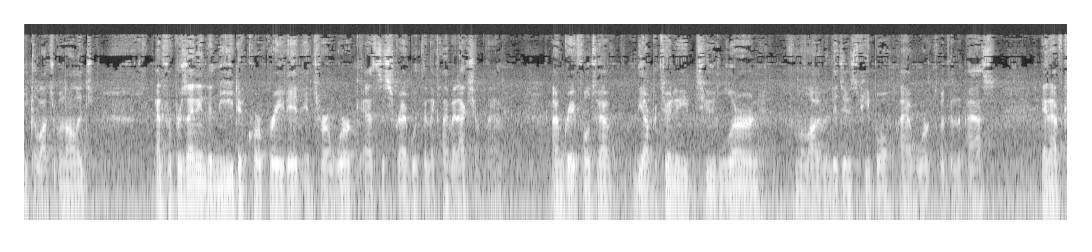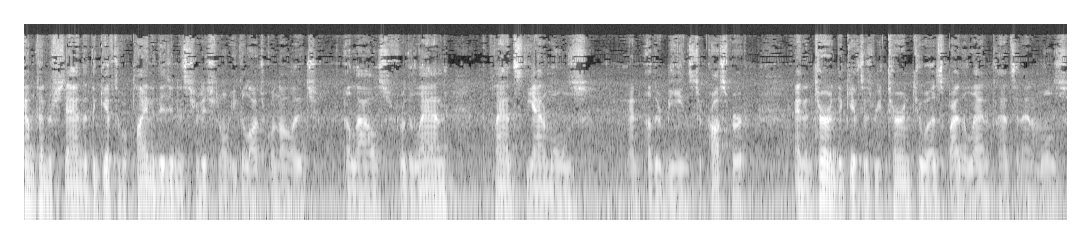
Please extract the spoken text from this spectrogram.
ecological knowledge and for presenting the need to incorporate it into our work as described within the Climate Action Plan. I'm grateful to have the opportunity to learn from a lot of indigenous people I have worked with in the past and I've come to understand that the gift of applying indigenous traditional ecological knowledge allows for the land, the plants, the animals, and other beings to prosper. And in turn, the gift is returned to us by the land, plants, and animals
